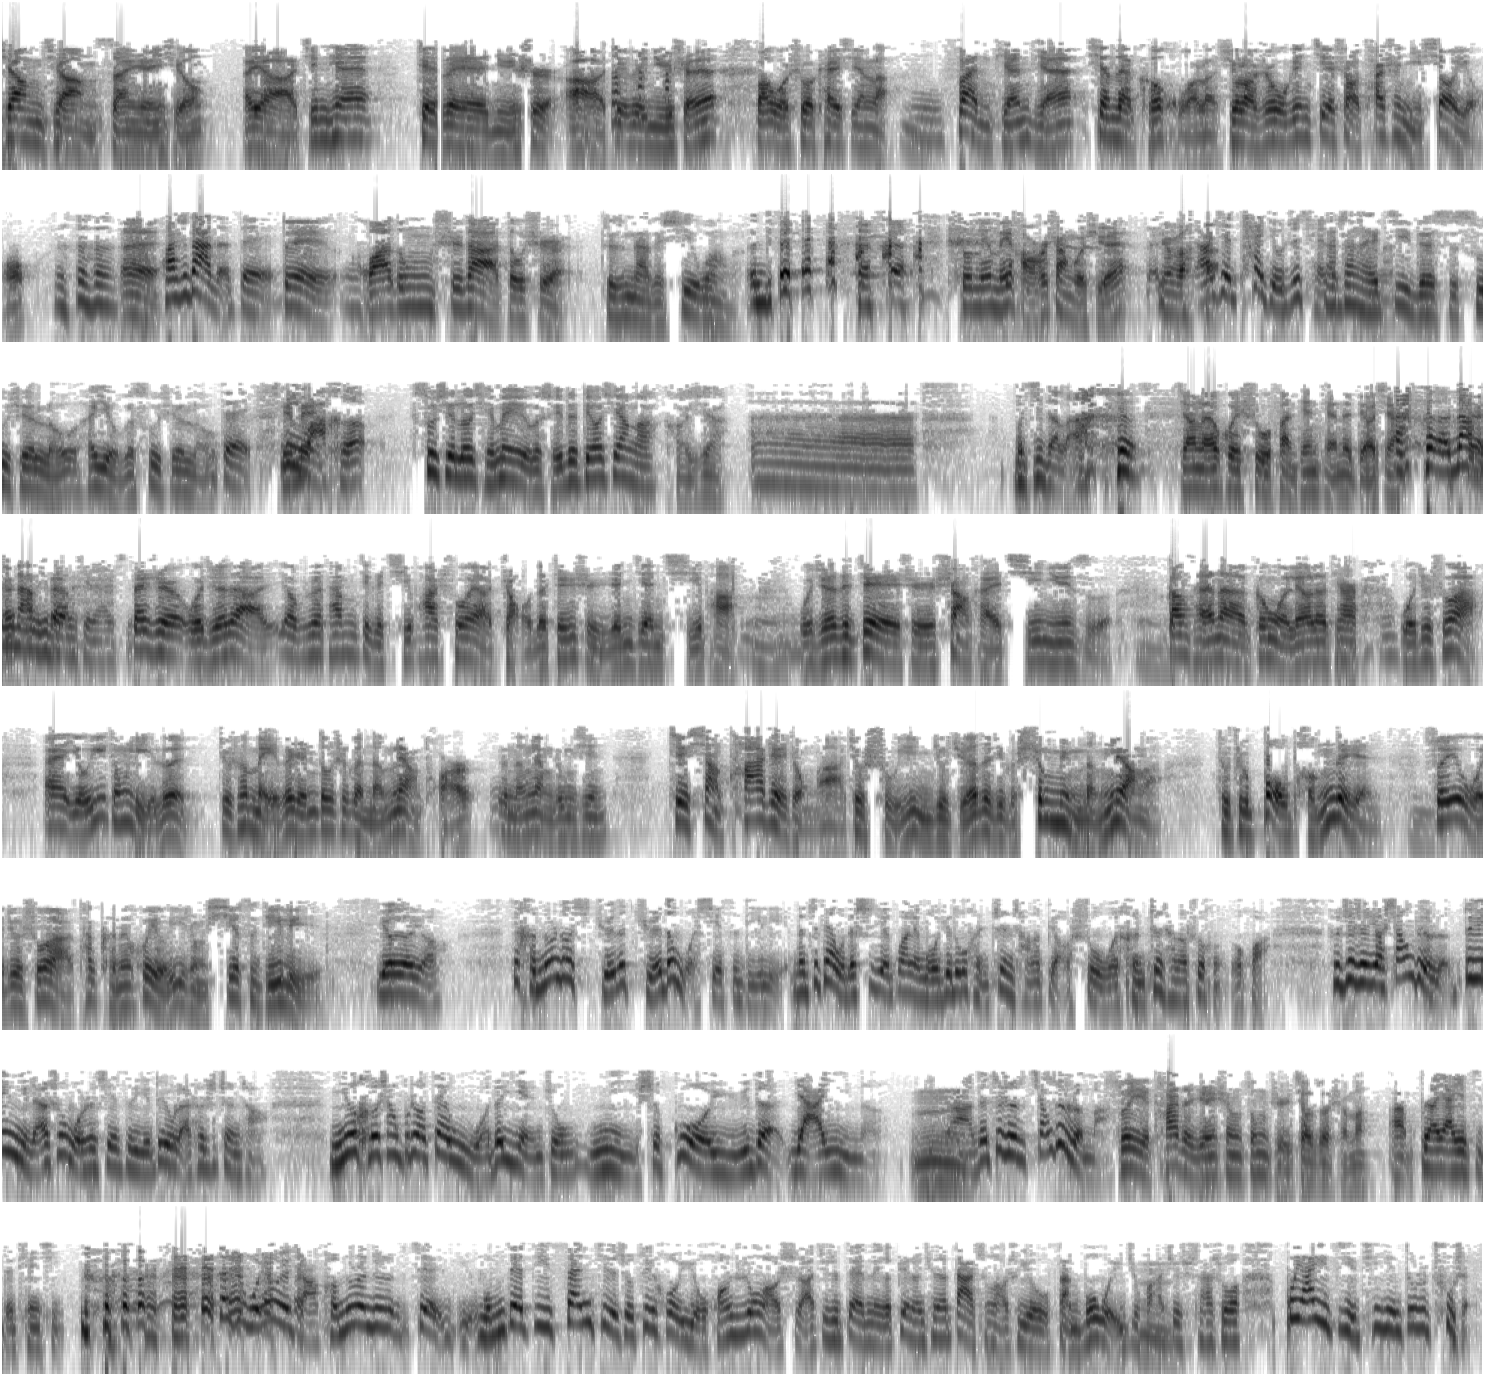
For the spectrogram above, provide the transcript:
锵锵三人行，哎呀，今天这位女士啊，这位女神把我说开心了。范甜甜现在可火了，徐老师，我给你介绍，她是你校友。哎，华师大的，对对，华东师大都是。这是哪个系忘了？对，说明没好好上过学，是吧？而且太久之前。那他还记得是数学楼，还有个数学楼。对，密瓦河。数学楼前面有个谁的雕像啊？考一下。呃。不记得了，将来会树范甜甜的雕像。那不那不 那不但是我觉得啊，要不说他们这个奇葩说呀，找的真是人间奇葩。嗯，我觉得这是上海奇女子。刚才呢，跟我聊聊天，我就说啊，哎，有一种理论，就说每个人都是个能量团儿个能量中心。就像他这种啊，就属于你就觉得这个生命能量啊，就是个爆棚的人。所以我就说啊，他可能会有一种歇斯底里。有有有。就很多人都觉得觉得我歇斯底里，那这在我的世界观里面，我觉得我很正常的表述，我很正常的说很多话，所以这是要相对论。对于你来说，我是歇斯底里，对我来说是正常。你又何尝不知道，在我的眼中，你是过于的压抑呢？嗯啊，那这是相对论嘛。所以他的人生宗旨叫做什么？啊，不要压抑自己的天性。但是我又要讲，很多人就是在我们在第三季的时候，最后有黄志忠老师啊，就是在那个辩论圈的大成老师有反驳我一句话，就是他说不压抑自己的天性都是畜生，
